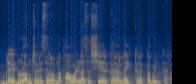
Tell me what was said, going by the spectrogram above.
ब्रेड रोल आमच्या घरी सर्वांना आवडला असेल शेअर करा लाईक करा कमेंट करा.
